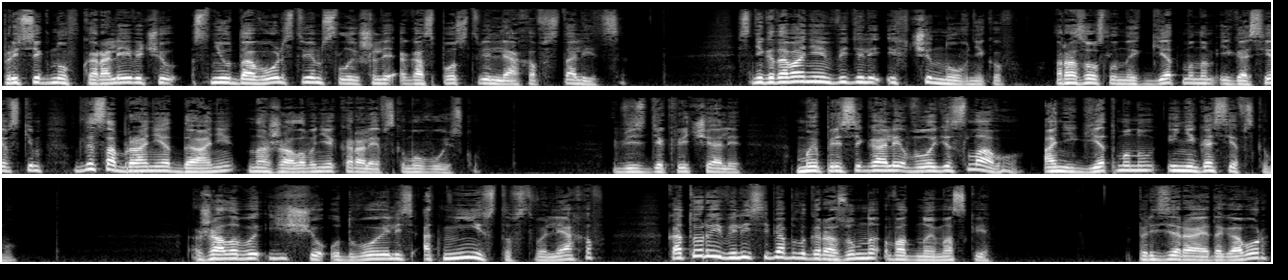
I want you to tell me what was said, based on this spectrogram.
присягнув королевичу, с неудовольствием слышали о господстве ляхов в столице. С негодованием видели их чиновников, разосланных Гетманом и Гасевским для собрания дани на жалование королевскому войску. Везде кричали «Мы присягали Владиславу, а не Гетману и не Гасевскому». Жалобы еще удвоились от неистовства ляхов, которые вели себя благоразумно в одной Москве. Презирая договор,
